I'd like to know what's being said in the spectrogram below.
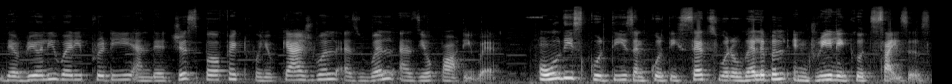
They're really very pretty and they're just perfect for your casual as well as your party wear. All these kurtis and kurti sets were available in really good sizes.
